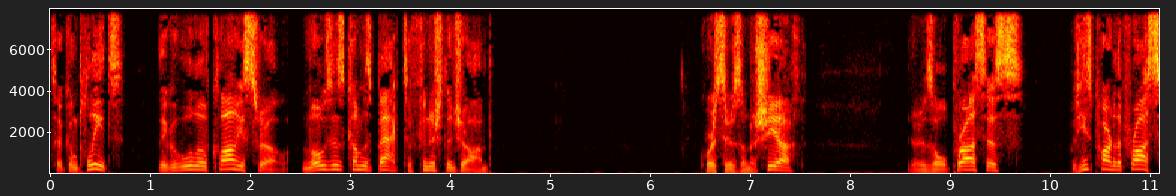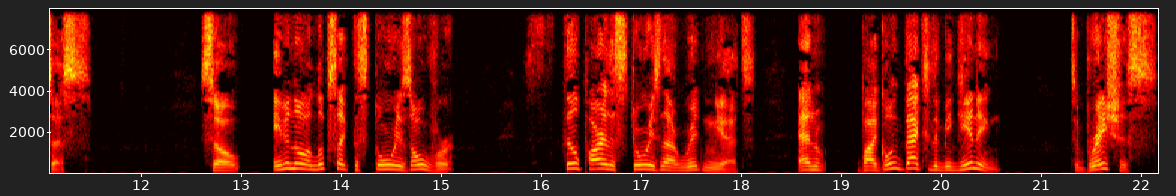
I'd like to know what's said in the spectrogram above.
to complete the Geula of Klal Yisrael. Moses comes back to finish the job. Of course, there's a Mashiach. There's a whole process, but he's part of the process. So, even though it looks like the story is over, still part of the story is not written yet. And by going back to the beginning, to Bereshis,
